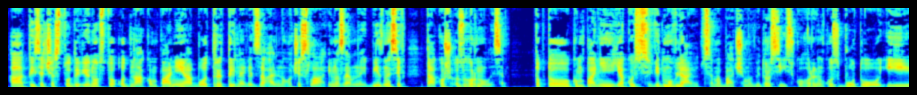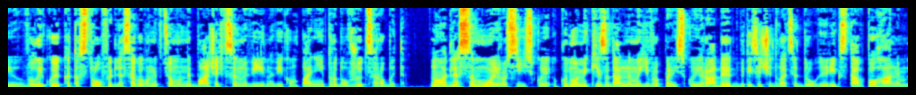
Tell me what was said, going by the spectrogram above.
А 1191 компанія або третина від загального числа іноземних бізнесів також згорнулися. Тобто компанії якось відмовляються, ми бачимо від російського ринку збуту, і великої катастрофи для себе вони в цьому не бачать. Все нові і нові компанії продовжують це робити. Ну а для самої російської економіки, за даними Європейської ради, 2022 рік став поганим.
